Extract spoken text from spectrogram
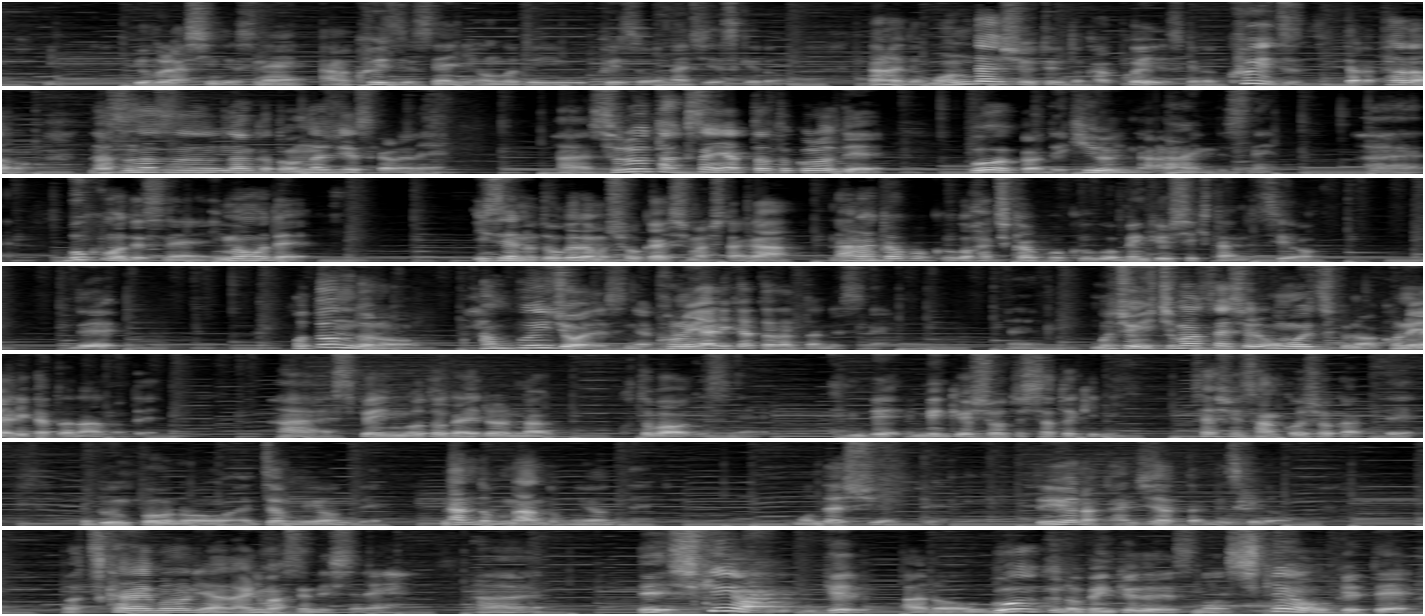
呼ぶらしいんですね。あのクイズですね。日本語でいうクイズと同じですけど。なので問題集というとかっこいいですけどクイズって言ったらただのなぞなぞなんかと同じですからね、はい、それをたくさんやったところで語学ができるようにならないんですね。はい、僕もですね今まで以前の動画でも紹介しましたが、7カ国語、8カ国語を勉強してきたんですよ。で、ほとんどの半分以上はですね、このやり方だったんですね。もちろん一番最初に思いつくのはこのやり方なので、はい、スペイン語とかいろんな言葉をですね、勉強しようとした時に、最初に参考書を買って、文法の全部読んで、何度も何度も読んで、問題集やって、というような感じだったんですけど、まあ、使い物にはなりませんでしたね。はい。で、試験を受ける。あの、語学の勉強でですね、試験を受けて、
